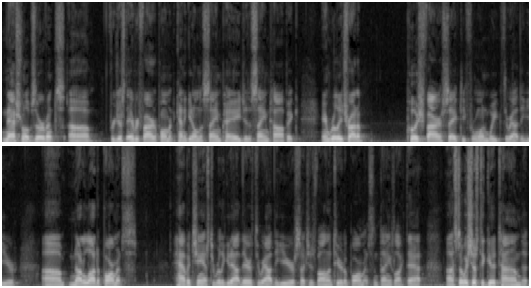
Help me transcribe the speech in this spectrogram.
national observance uh, for just every fire department to kind of get on the same page of the same topic and really try to push fire safety for one week throughout the year. Um, not a lot of departments have a chance to really get out there throughout the year, such as volunteer departments and things like that. Uh, so, it's just a good time that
